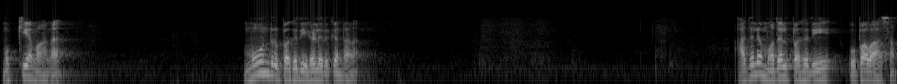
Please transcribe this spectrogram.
முக்கியமான மூன்று பகுதிகள் இருக்கின்றன. அதுல முதல் பகுதி உபவாசம்.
